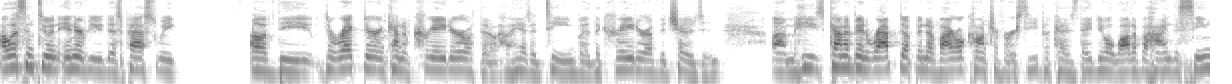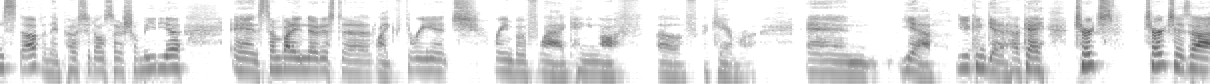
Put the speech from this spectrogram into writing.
I listened to an interview this past week of the director and kind of creator, the, he has a team, but the creator of The Chosen. Um, he's kind of been wrapped up in a viral controversy because they do a lot of behind the scenes stuff and they post it on social media. And somebody noticed a like three inch rainbow flag hanging off of a camera. And yeah, you can get okay. Church church is uh,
